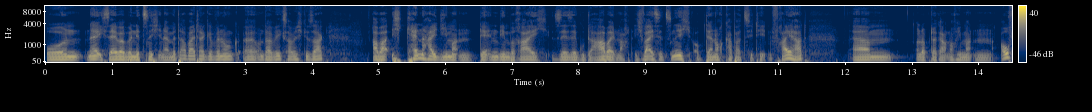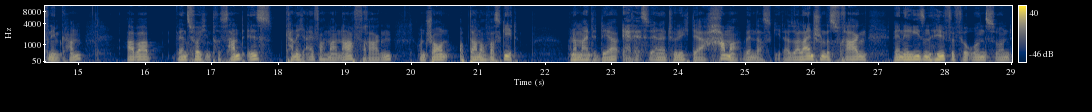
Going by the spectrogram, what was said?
und ne, ich selber bin jetzt nicht in der Mitarbeitergewinnung äh, unterwegs, habe ich gesagt. Aber ich kenne halt jemanden, der in dem Bereich sehr, sehr gute Arbeit macht. Ich weiß jetzt nicht, ob der noch Kapazitäten frei hat ähm, und ob da gerade noch jemanden aufnehmen kann. Aber wenn es für euch interessant ist, kann ich einfach mal nachfragen und schauen, ob da noch was geht. Und dann meinte der, ja, das wäre natürlich der Hammer, wenn das geht. Also allein schon das Fragen wäre eine Riesenhilfe für uns und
